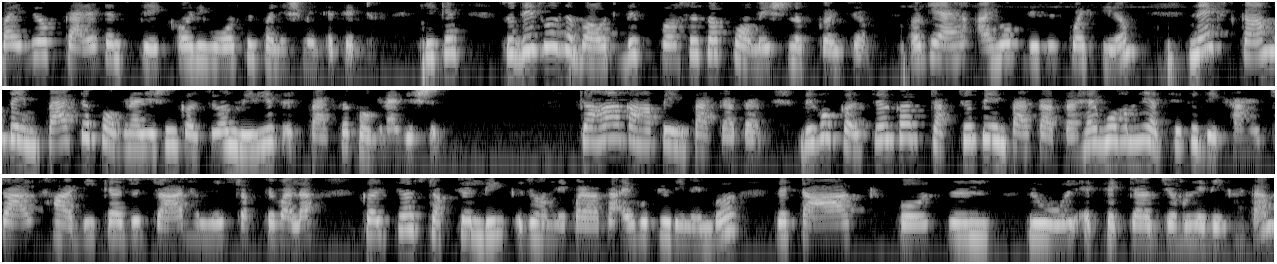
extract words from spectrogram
by way of carrot and stick और रिवॉर्ड्स एंड पनिशमेंट एक्सेट्रा ठीक है? So this was about the process of formation of culture. Okay, I, I hope this is quite clear. Next comes the impact of organization culture on various aspects of organization. कहाँ कहाँ पे इम्पैक्ट आता है? देखो कल्चर का स्ट्रक्चर पे इम्पैक्ट आता है वो हमने अच्छे से देखा है। चार्ल्स हार्डी का जो चार हमने स्ट्रक्चर वाला कल्चर स्ट्रक्चर लिंक जो हमने पढ़ा था I hope you remember the task person role etcetera जो हमने देखा था।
